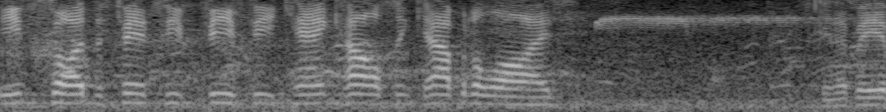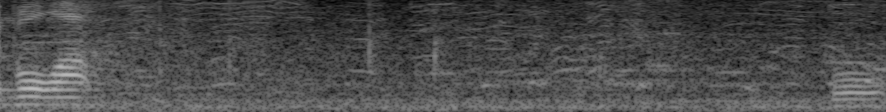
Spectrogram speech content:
inside defensive 50. Can Carlton capitalise? It's going to be a ball up. Ball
